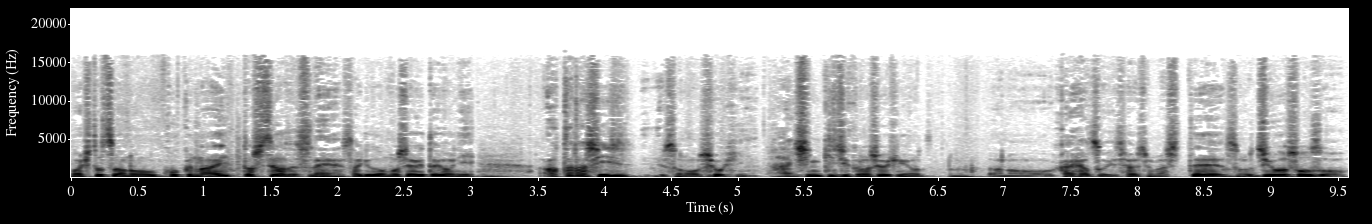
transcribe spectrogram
まあ、一つあの、国内としてはですね、先ほど申し上げたように、新しいその商品、はい、新規軸の商品を、うん、あの開発をいたしまして、うん、その需要創造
